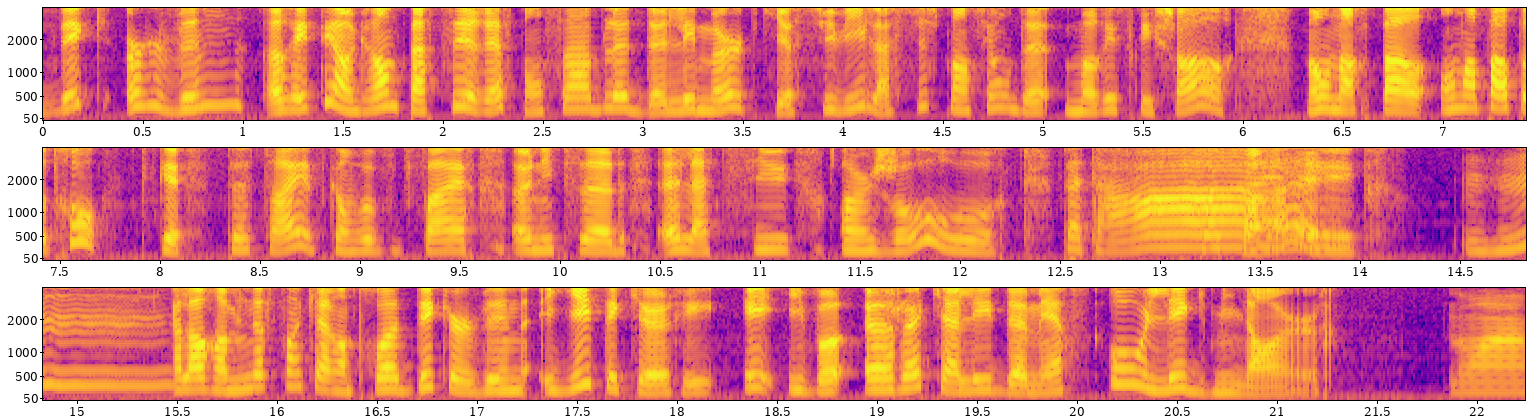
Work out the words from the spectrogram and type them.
Dick Irvin aurait été en grande partie responsable de l'émeute qui a suivi la suspension de Maurice Richard. Mais on en reparle, on n'en parle pas trop, parce que peut-être qu'on va vous faire un épisode là-dessus un jour. Peut-être. Peut-être. Mhm. Alors, en 1943, Dick Irvin y est écœuré et il va recaler Demers aux ligues mineures. Ouais,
